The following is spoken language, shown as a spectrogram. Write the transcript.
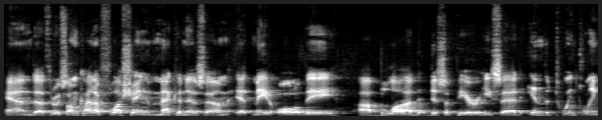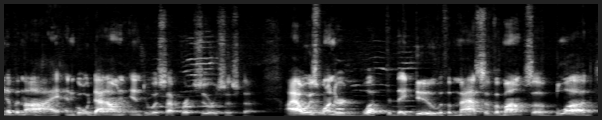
And uh, through some kind of flushing mechanism, it made all of the uh, blood disappear, he said, in the twinkling of an eye and go down into a separate sewer system. I always wondered, what did they do with the massive amounts of blood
